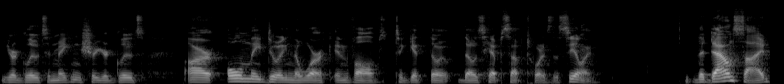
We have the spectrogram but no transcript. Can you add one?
your glutes and making sure your glutes are only doing the work involved to get the, those hips up towards the ceiling. The downside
